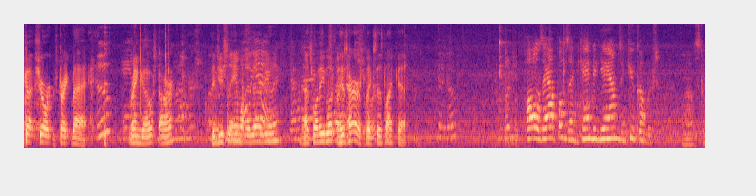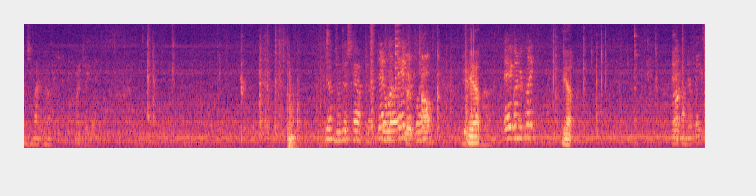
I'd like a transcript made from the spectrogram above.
cut short and straight back. Who? Ringo Starr. Did you see him when Oh, they yeah. interviewed him? That's what he looked. His hair is fixed just like that. Gotta go? Paul's apples and candied yams and cucumbers. No, just come smack down. Jens will just have to Dad, fill want up. egg? At the top? Yeah. Egg on your plate? Yeah. Egg on your face.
